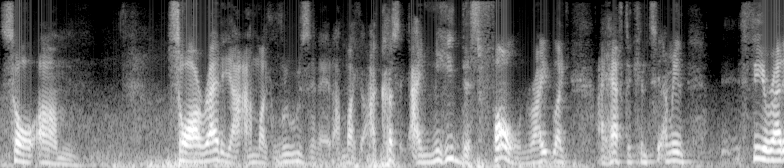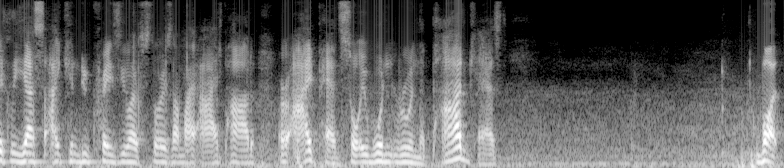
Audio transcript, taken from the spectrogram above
So um, so already I'm like losing it. I'm like because I need this phone, right? Like I have to continue. I mean, theoretically, yes, I can do crazy life stories on my iPod or iPad, so it wouldn't ruin the podcast. But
